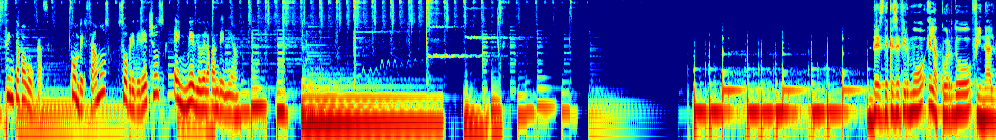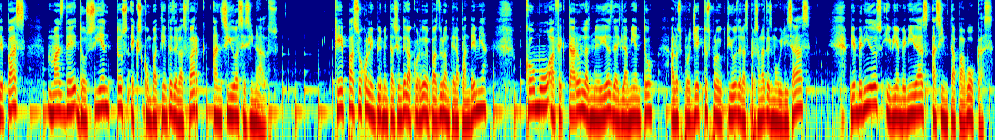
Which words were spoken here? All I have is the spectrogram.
Sin tapabocas. Conversamos sobre derechos en medio de la pandemia. Desde que se firmó el acuerdo final de paz, más de 200 excombatientes de las FARC han sido asesinados. ¿Qué pasó con la implementación del acuerdo de paz durante la pandemia? ¿Cómo afectaron las medidas de aislamiento a los proyectos productivos de las personas desmovilizadas? Bienvenidos y bienvenidas a Sin Tapabocas,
